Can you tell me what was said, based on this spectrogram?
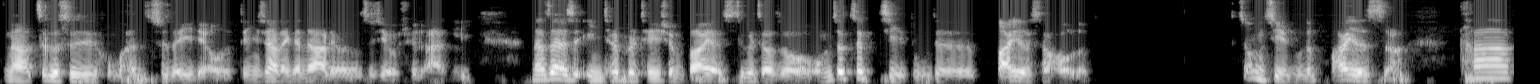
那这个是我们很值得一聊的。等一下来跟大家聊聊这些有趣的案例。那再是 interpretation bias，这个叫做我们在这解读的 bias 好了。这种解读的 bias 啊，它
